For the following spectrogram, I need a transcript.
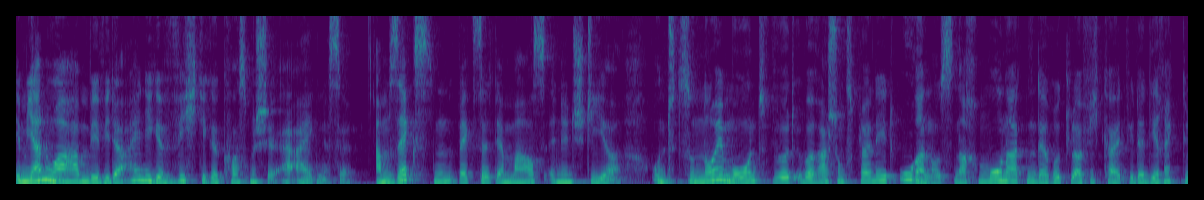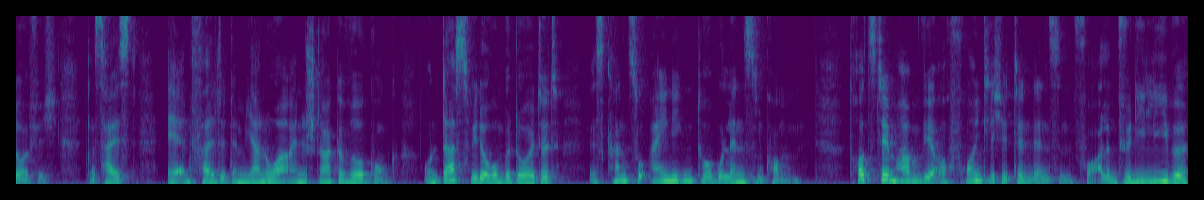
Im Januar haben wir wieder einige wichtige kosmische Ereignisse. Am 6. wechselt der Mars in den Stier und zu Neumond wird Überraschungsplanet Uranus nach Monaten der Rückläufigkeit wieder direktläufig. Das heißt, er entfaltet im Januar eine starke Wirkung. Und das wiederum bedeutet, es kann zu einigen Turbulenzen kommen. Trotzdem haben wir auch freundliche Tendenzen, vor allem für die Liebe,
